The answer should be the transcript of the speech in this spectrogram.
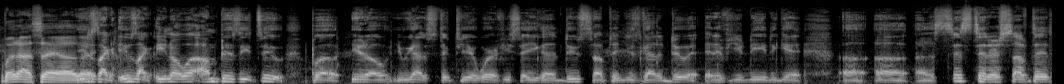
what I say? I was, He was like, like, he was like, you know what? I'm busy too, but you know, you got to stick to your word. If you say you got to do something, you just got to do it. And if you need to get uh, uh, an assistant or something,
